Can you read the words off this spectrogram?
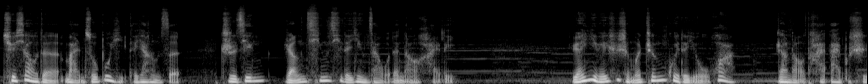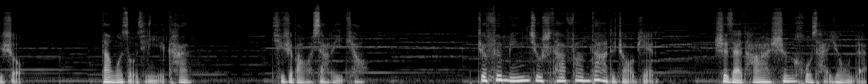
却笑得满足不已的样子，至今仍清晰地印在我的脑海里。原以为是什么珍贵的油画，让老太爱不释手。当我走近一看，其实把我吓了一跳。这分明就是他放大的照片，是在他身后采用的。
